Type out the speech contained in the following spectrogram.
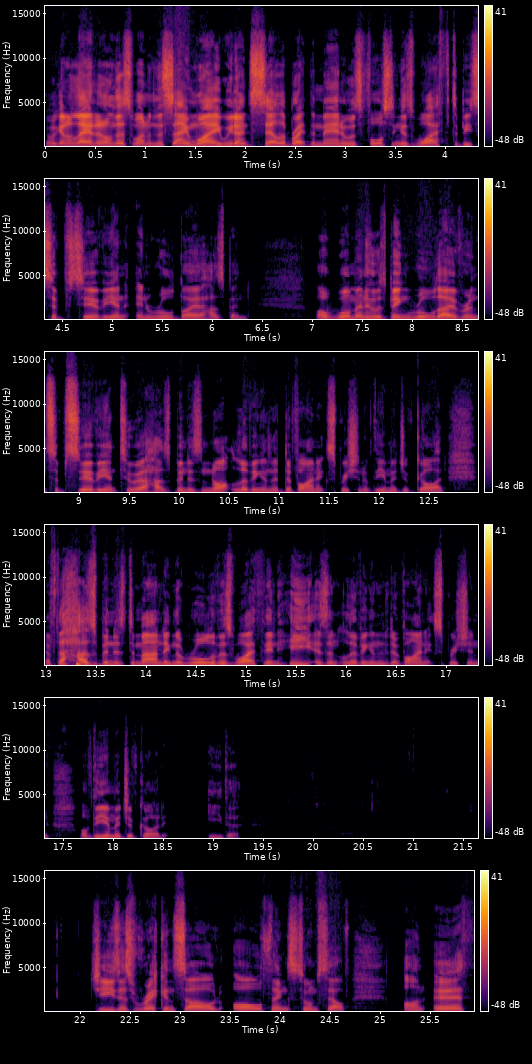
We're going to land it on this one in the same way. We don't celebrate the man who is forcing his wife to be subservient and ruled by her husband. A woman who is being ruled over and subservient to her husband is not living in the divine expression of the image of God. If the husband is demanding the rule of his wife, then he isn't living in the divine expression of the image of God either. Jesus reconciled all things to himself on earth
